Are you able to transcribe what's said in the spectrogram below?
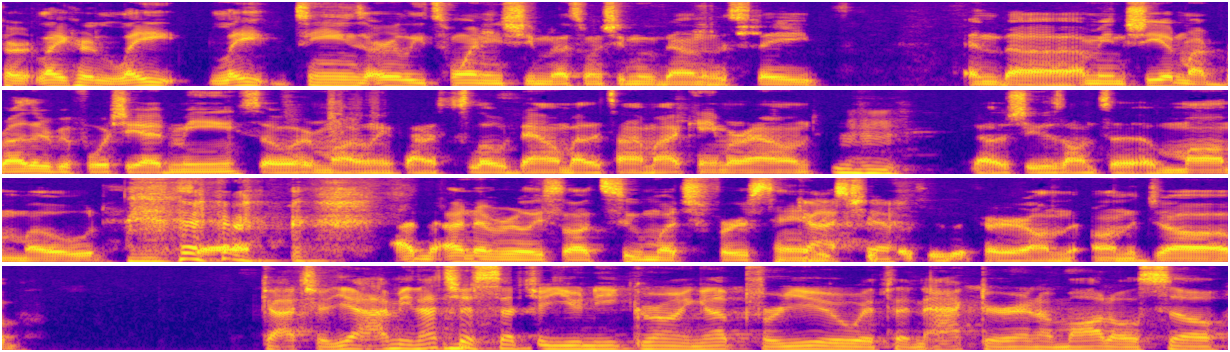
her like her late late teens, early twenties. She that's when she moved down to the states and uh, I mean, she had my brother before she had me, so her modeling kind of slowed down by the time I came around. Mm-hmm. You know, she was onto mom mode. So I, I, never really saw too much firsthand gotcha. experiences with her on the, on the job. Gotcha. Yeah. I mean, that's just such a unique growing up for you with an actor and a model. So,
